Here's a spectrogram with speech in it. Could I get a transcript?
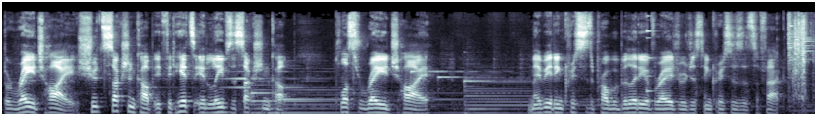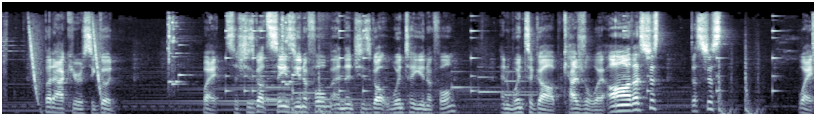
But rage high. Shoots suction cup. If it hits, it leaves the suction cup. Plus rage high. Maybe it increases the probability of rage or just increases its effect. But accuracy, good. Wait, so she's got SEES uniform and then she's got winter uniform and winter garb, casual wear. Oh, that's just, that's just, wait,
